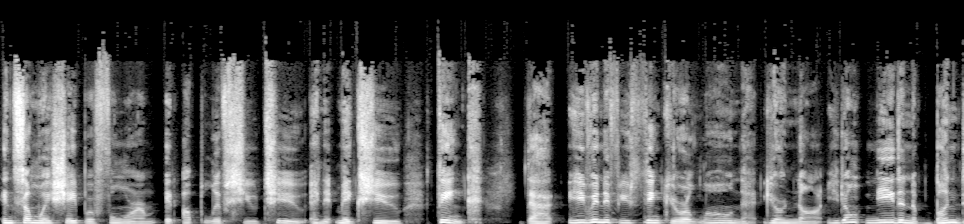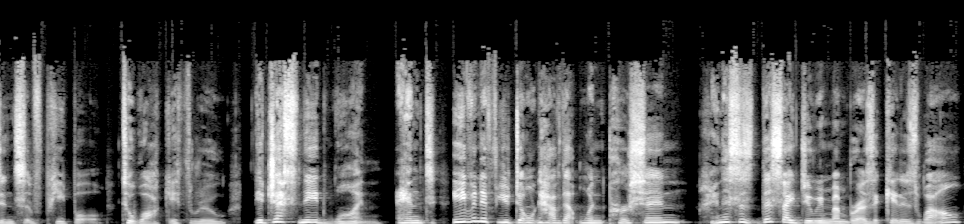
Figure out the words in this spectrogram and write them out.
in some way, shape or form, it uplifts you too. And it makes you think that even if you think you're alone, that you're not. You don't need an abundance of people to walk you through. You just need one. And even if you don't have that one person, and this is, this I do remember as a kid as well,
